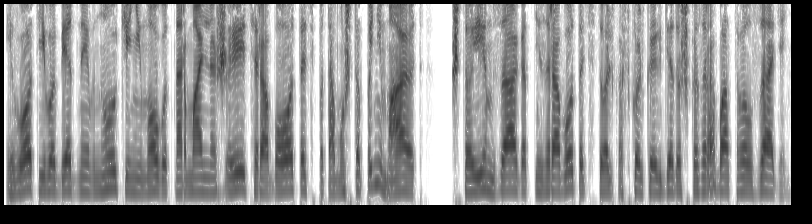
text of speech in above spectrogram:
И вот его бедные внуки не могут нормально жить и работать, потому что понимают, что им за год не заработать столько, сколько их дедушка зарабатывал за день.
